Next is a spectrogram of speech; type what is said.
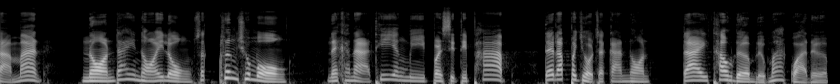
สามารถนอนได้น้อยลงสักครึ่งชั่วโมง ในขณะที่ยังมีประสิทธิภาพ ได้รับประโยชน์จากการนอนได้เท่าเดิมหรือมากกว่าเดิม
